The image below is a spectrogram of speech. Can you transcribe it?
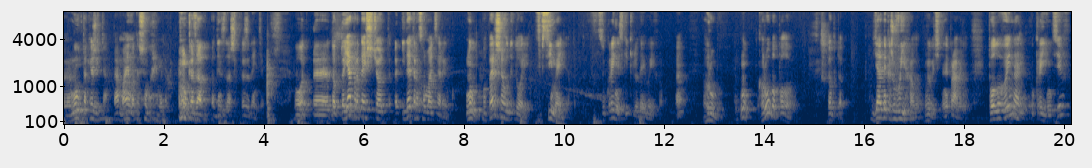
Е, Ну, таке життя. Та? Маємо те, що маємо, як казав один з наших президентів. От. Е, Тобто я про те, що т- іде трансформація ринку. Ну, по-перше, аудиторії, всі медіа. Тобто, з України скільки людей виїхало? та? Грубо. Ну, грубо половина. Тобто, я не кажу виїхали, вибачте, неправильно. Половина українців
